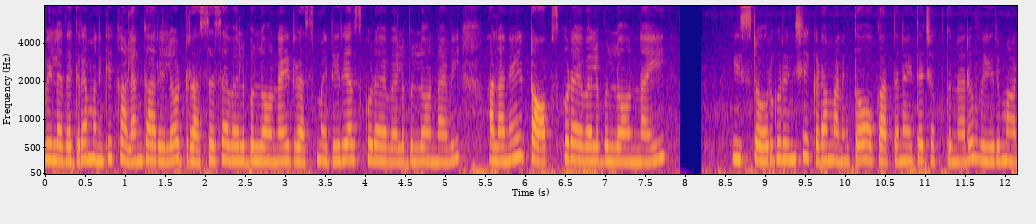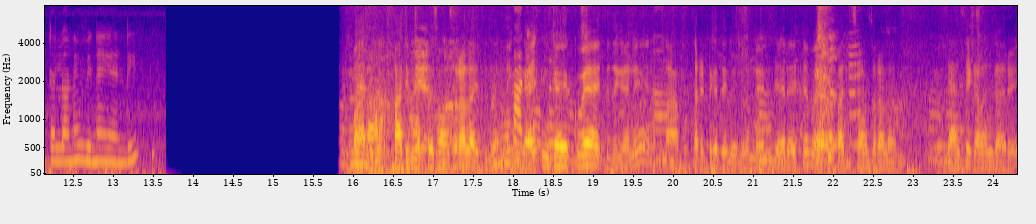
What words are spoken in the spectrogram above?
వీళ్ళ దగ్గర మనకి కలంకారీలో డ్రెస్సెస్ అవైలబుల్లో ఉన్నాయి. డ్రెస్ మెటీరియల్స్ కూడా అవైలబుల్లో ఉన్నవి. అలానే టాప్స్ కూడా అవైలబుల్లో ఉన్నాయి. ఈ స్టోర్ గురించి ఇక్కడ మనతో ఒక అతను అయితే చెప్తున్నారు. వీరి మాటల్లోనే వినేయండి. పాతిక ముప్పై సంవత్సరాలు అవుతుందండి. ఇంకా ఇంకా ఎక్కువే అవుతుంది కానీ నాకు కరెక్ట్గా తెలియదు నేను చేరైతే పది సంవత్సరాలు అయింది. ఝాన్సీ కలంకారి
